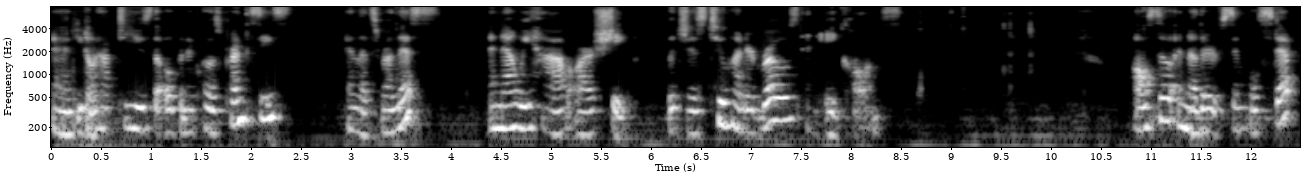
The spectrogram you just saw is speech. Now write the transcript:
And you don't have to use the open and close parentheses. And let's run this. And now we have our shape, which is 200 rows and 8 columns. Also, another simple step,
